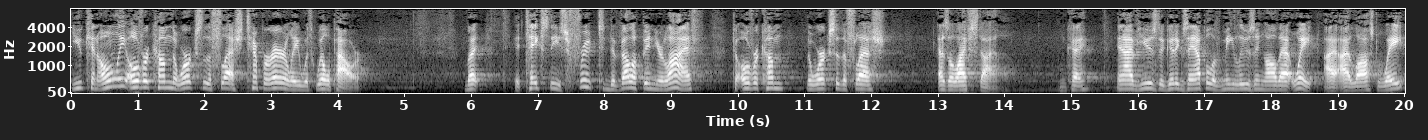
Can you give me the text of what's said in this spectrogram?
You can only overcome the works of the flesh temporarily with willpower. But it takes these fruit to develop in your life to overcome the works of the flesh as a lifestyle. Okay? And I've used a good example of me losing all that weight. I, I lost weight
